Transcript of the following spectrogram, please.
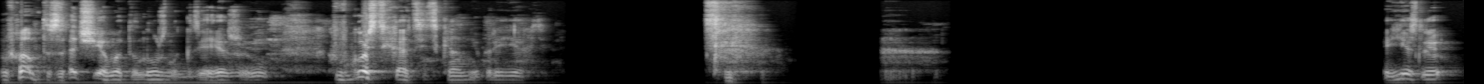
Вам-то зачем это нужно, где я живу? В гости хотите ко мне приехать? Если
